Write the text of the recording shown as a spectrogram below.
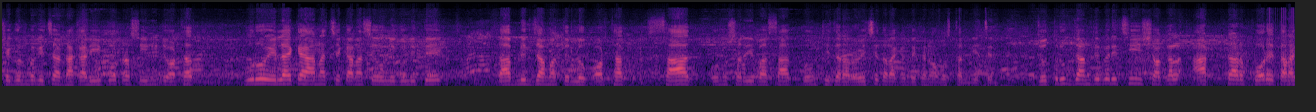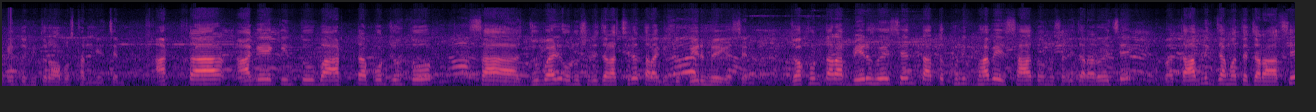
সেগুনবাগিচা, ঢাকা রিপোর্টার্স ইউনিটি, অর্থাৎ পুরো এলাকায় আনাচে কানাচে অলিগুলিতে তাবলিক জামাতের লোক, অর্থাৎ সাত অনুসারী বা সাদ পন্থী যারা রয়েছে, তারা কিন্তু এখানে অবস্থান নিয়েছেন। যতটুকু জানতে পেরেছি, সকাল আটটার পরে তারা কিন্তু ভিতরে অবস্থান নিয়েছেন। আটটার আগে কিন্তু বা আটটা পর্যন্ত জুবাইর অনুসারী যারা ছিল, তারা কিন্তু বের হয়ে গেছেন। যখন তারা বের হয়েছেন, তাৎক্ষণিকভাবে সাত অনুসারী যারা রয়েছে বা তাবলিক জামাতে যারা আছে,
